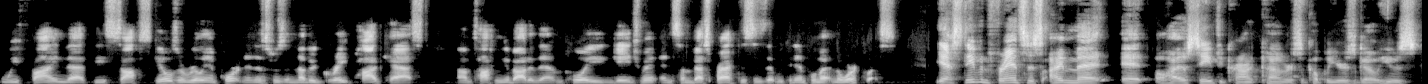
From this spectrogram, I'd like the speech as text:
we find that these soft skills are really important. And this was another great podcast um, talking about that employee engagement and some best practices that we can implement in the workplace. Yeah, Stephen Francis, I met at Ohio Safety Congress a couple years ago. He was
